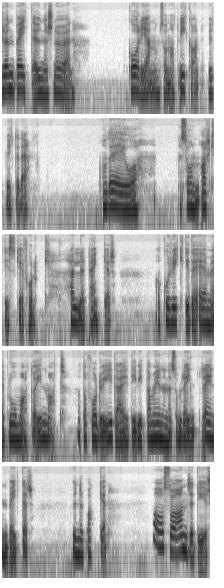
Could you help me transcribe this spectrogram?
grønnbeitet under snøen går igjennom sånn at vi kan utnytte det. Og det er jo sånn arktiske folk heller tenker hvor viktig det er med blodmat og innmat. At da får du i deg de vitaminene som reinbeiter rein under bakken. Og også andre dyr.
